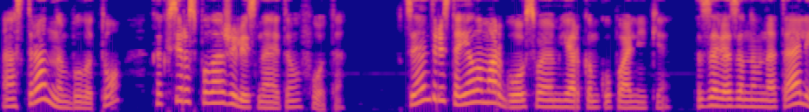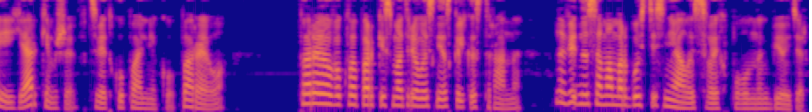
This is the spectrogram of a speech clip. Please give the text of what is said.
А странным было то, как все расположились на этом фото. В центре стояла Марго в своем ярком купальнике, с завязанным на талии ярким же, в цвет купальнику, парео. Парео в аквапарке смотрелось несколько странно, но, видно, сама Марго стеснялась своих полных бедер.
